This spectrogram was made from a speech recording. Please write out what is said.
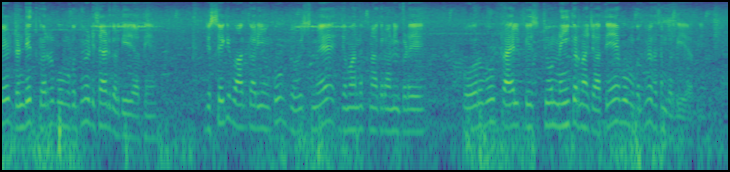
से दंडित कर वो मुकदमे डिसाइड कर दिए जाते हैं, जिससे कि बादकारियों को भविष्य में जमानत ना करानी पड़े और वो ट्रायल फेस जो नहीं करना चाहते हैं, वो मुकदमे ख़त्म कर दिए जाते हैं।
